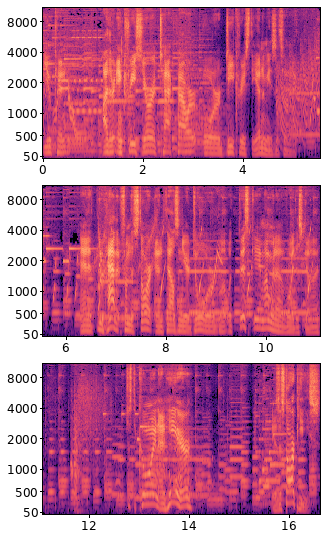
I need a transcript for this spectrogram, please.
you can either increase your attack power or decrease the enemy's attack. And it, you have it from the start in Thousand Year Door, but with this game, I'm gonna avoid this guy. Just a coin, and here is a star piece.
